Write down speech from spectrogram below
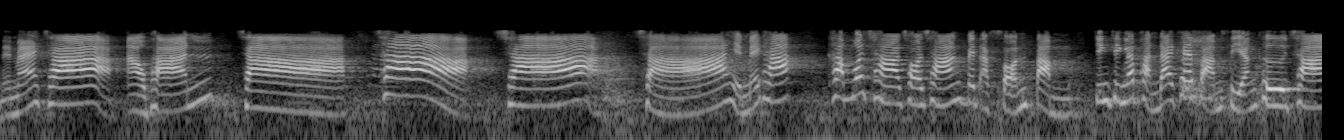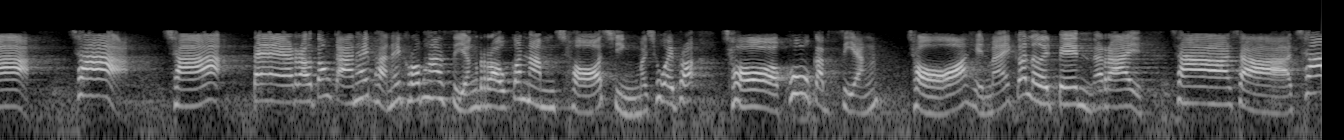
เห็นไหมชาอ้าวผัน ชา ชา ชาฉาเห็นไหมคะคำว่าชาชอช้างเป็นอักษรต่ำจริง ๆ แล้วผันได้แค่สามเสียงคือชา ชา ช้า แต่เราต้องการให้ผันให้ครบห้าเสียง เราก็นำชอฉิงมาช่วย เพราะชอคู่กับเสียง ฉอเห็นไหมก็เลยเป็นอะไร ชาฉาชา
